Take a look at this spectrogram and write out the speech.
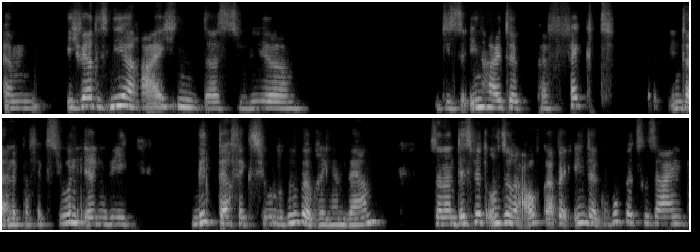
Ähm, ich werde es nie erreichen, dass wir diese Inhalte perfekt in eine Perfektion irgendwie mit Perfektion rüberbringen werden, sondern das wird unsere Aufgabe in der Gruppe zu sein,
